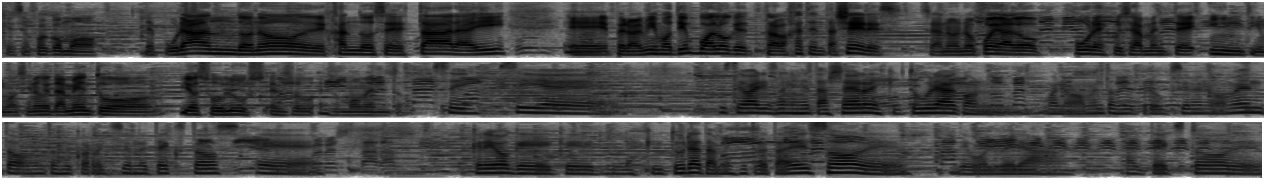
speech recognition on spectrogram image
que se fue como depurando, ¿no? Dejándose de estar ahí, eh, pero al mismo tiempo algo que trabajaste en talleres, o sea, no, no fue algo pura y exclusivamente íntimo, sino que también tuvo, vio su luz en su, en su momento. Sí, sí. eh, hice varios años de taller de escritura con bueno, momentos de producción en el momento, momentos de corrección de textos. eh, creo que, que la escritura también se trata de eso, de, volver a- al texto, de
